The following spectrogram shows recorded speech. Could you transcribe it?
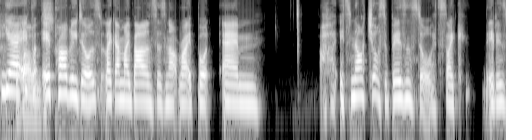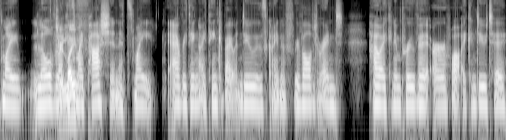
the yeah. It, it probably does. Like, and my balance is not right, but um, it's not just a business though. It's like it is my love. It's like it's my passion. It's my everything I think about and do is kind of revolved around how I can improve it or what I can do to.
